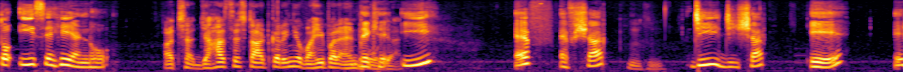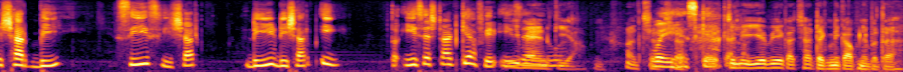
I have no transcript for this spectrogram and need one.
तो ई से ही एंड हो। अच्छा जहाँ से स्टार्ट करेंगे वहीं पर एंड देखिए ई एफ़ एफ़ शार्प हम्म, हम्म, G G sharp A A sharp B C C sharp D D sharp E तो ई से स्टार्ट किया फिर ई ई से एंड किया आपने। अच्छा वही अच्छा। है स्केल का। चलिए ये भी एक अच्छा टेक्निक आपने बताया।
